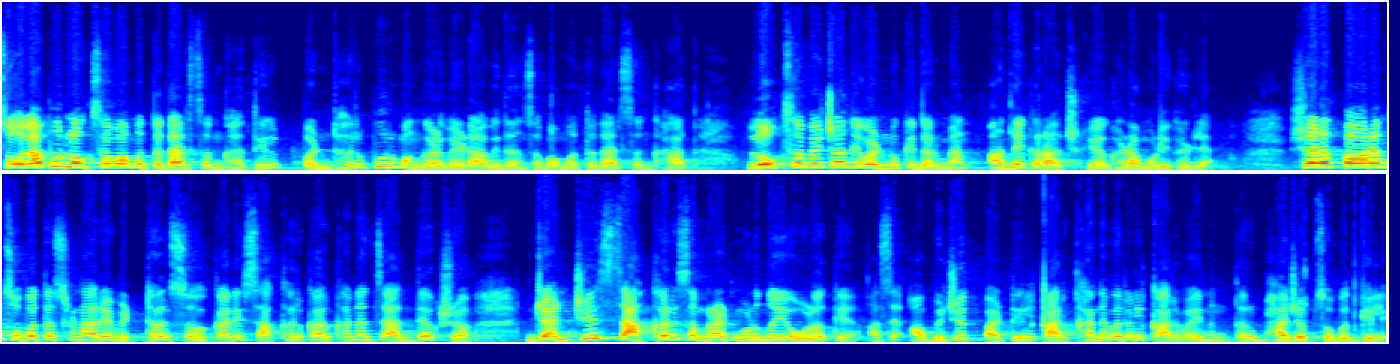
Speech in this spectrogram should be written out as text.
सोलापूर लोकसभा मतदारसंघातील पंढरपूर मंगळवेढा विधानसभा मतदारसंघात लोकसभेच्या निवडणुकीदरम्यान अनेक राजकीय घडामोडी घडल्या. शरद पवारांसोबत असणारे विठ्ठल सहकारी साखर कारखान्याचे अध्यक्ष ज्यांची साखर सम्राट म्हणूनही ओळख आहे असे अभिजित पाटील कारखान्यावरील कारवाईनंतर भाजपसोबत गेले.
